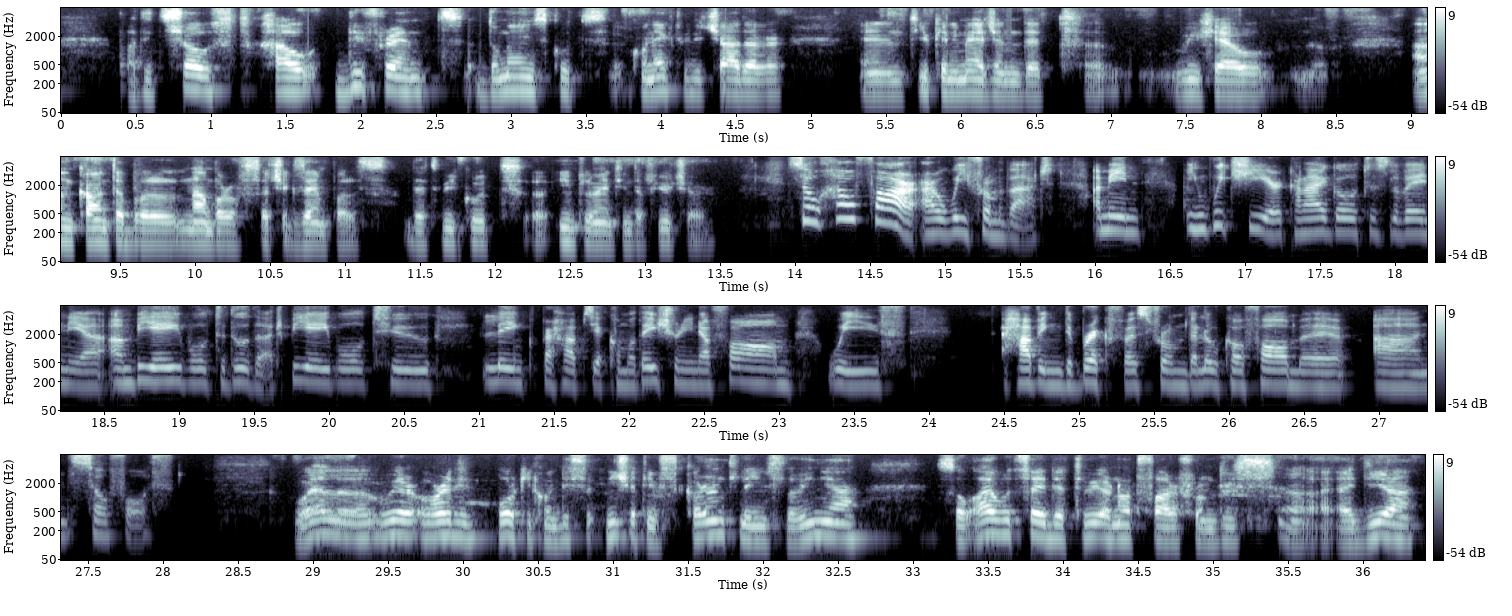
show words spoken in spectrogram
but it shows how different domains could connect with each other. And you can imagine that uh, we have uncountable number of such examples that we could uh, implement in the future. So, how far are we from that? I mean, in which year can I go to Slovenia and be able to do that? Be able to link perhaps the accommodation in a farm with having the breakfast from the local farmer and so forth? Well, uh, we're already working on these initiatives currently in Slovenia. So I would say that we are not far from this uh, idea,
